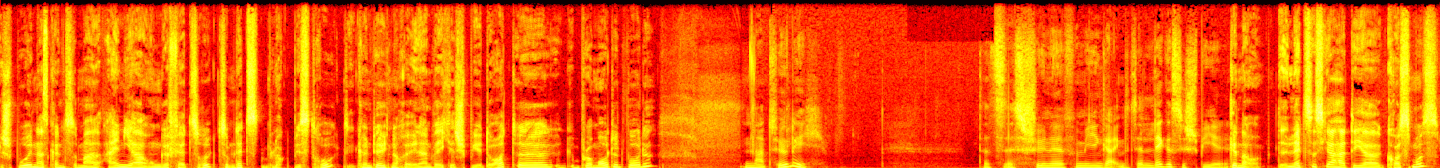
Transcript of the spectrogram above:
spulen das Ganze mal ein Jahr ungefähr zurück zum letzten Blog Bistro. Könnt ihr euch noch erinnern, welches Spiel dort äh, promotet wurde? Natürlich. Das ist das schöne familiengeeignete Legacy-Spiel. Genau. Letztes Jahr hatte ja Cosmos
